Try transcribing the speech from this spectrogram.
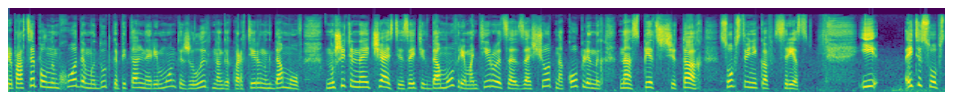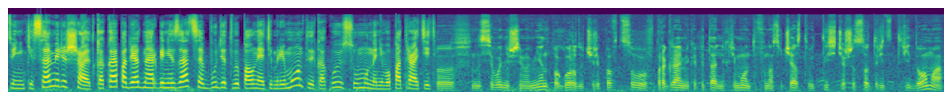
Череповце полным ходом идут капитальные ремонты жилых многоквартирных домов. Внушительная часть из этих домов ремонтируется за счет накопленных на спецсчетах собственников средств. И эти собственники сами решают, какая подрядная организация будет выполнять им ремонт и какую сумму на него потратить. Э, На сегодняшний момент по городу Череповцу в программе капитальных ремонтов у нас участвует 1633 дома.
